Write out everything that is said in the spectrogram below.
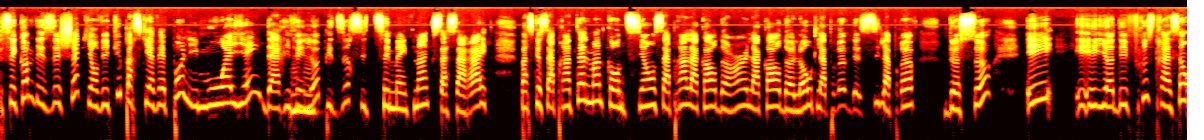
c'est comme des échecs qu'ils ont vécu parce qu'ils n'avaient pas les moyens d'arriver Mhm. là puis dire si c'est maintenant que ça s'arrête. Parce que ça prend tellement de conditions. Ça prend l'accord de un, l'accord de l'autre, la preuve de ci, la preuve de ça. Et et il y a des frustrations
